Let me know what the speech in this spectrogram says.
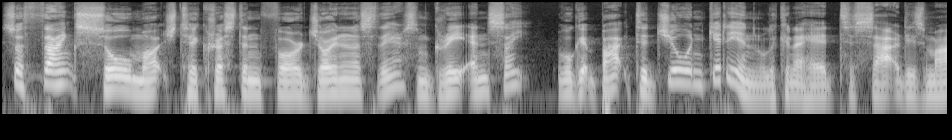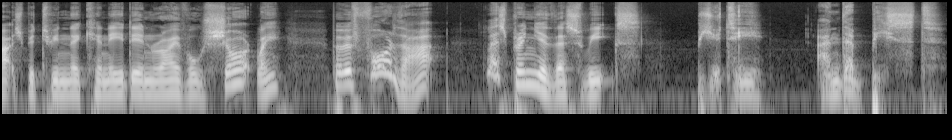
So thanks so much to Kristen for joining us there. Some great insight. We'll get back to Joe and Gideon looking ahead to Saturday's match between the Canadian rivals shortly. But before that, let's bring you this week's Beauty and the Beast.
